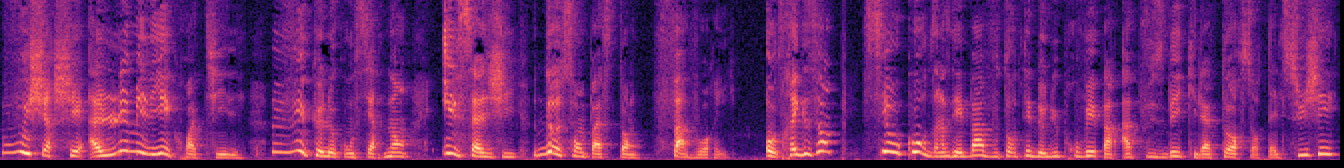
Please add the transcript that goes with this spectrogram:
vous cherchez à l'humilier, croit-il, vu que le concernant, il s'agit de son passe-temps favori. Autre exemple, si au cours d'un débat vous tentez de lui prouver par A plus B qu'il a tort sur tel sujet,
